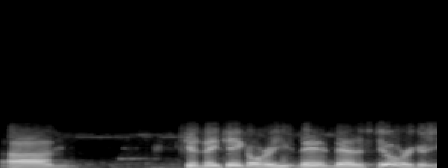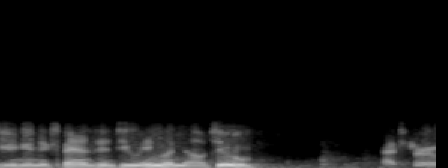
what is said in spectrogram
because they take over. They, the steelworkers union expands into England now too. That's true.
